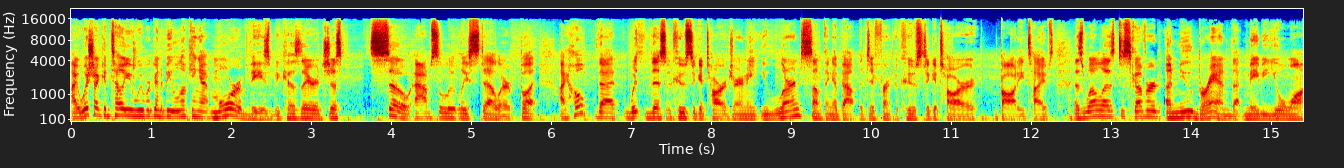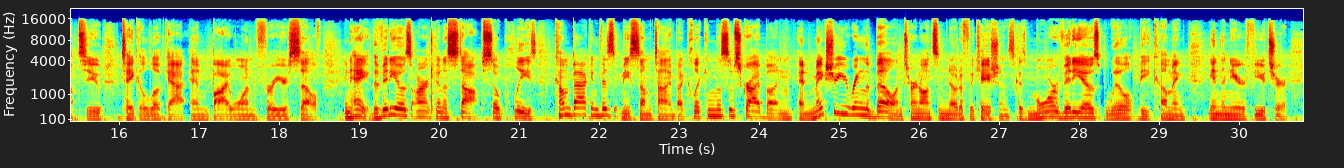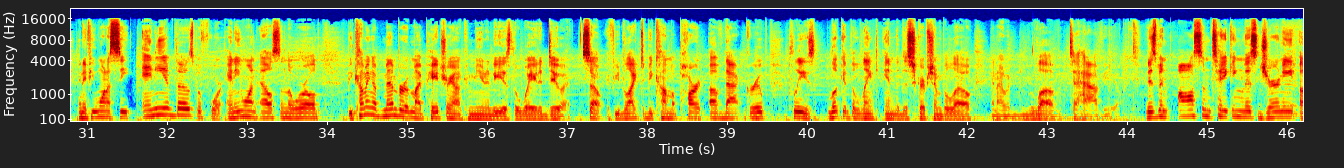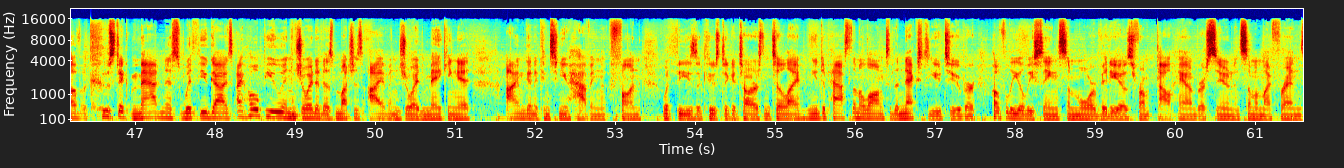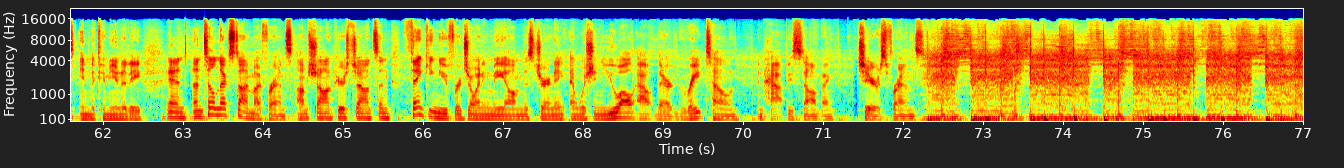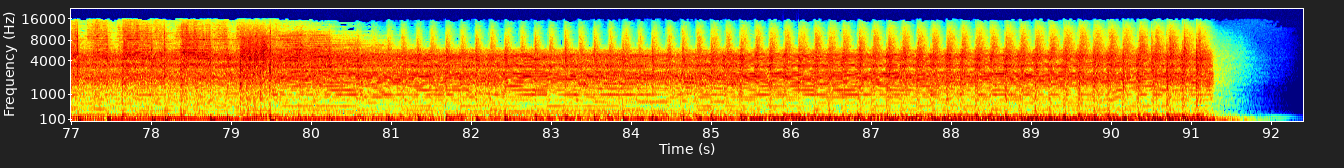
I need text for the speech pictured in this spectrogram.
I wish I could tell you we were going to be looking at more of these because they're just so absolutely stellar. But I hope that with this acoustic guitar journey, you learned something about the different acoustic guitar body types, as well as discovered a new brand that maybe you'll want to take a look at and buy one for yourself. And hey, the videos aren't gonna stop, so please come back and visit me sometime by clicking the subscribe button and make sure you ring the bell and turn on some notifications because more videos will be coming in the near future. And if you wanna see any of those before anyone else in the world, becoming a member of my Patreon community is the way to do it. So if you'd like to become a part of that group, please look at the link in the description below and I would love to have you. It has been awesome taking this journey of acoustic madness with you guys. I hope you enjoyed it as much as I've enjoyed making it. I'm going to continue having fun with these acoustic guitars until I need to pass them along to the next YouTuber. Hopefully you'll be seeing some more videos from Alhambra soon and some of my friends in the community. And until next time, my friends, I'm Sean Pierce Johnson, thanking you for joining me on this journey and wishing you all out there great tone and happy stomping. Cheers, friends.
